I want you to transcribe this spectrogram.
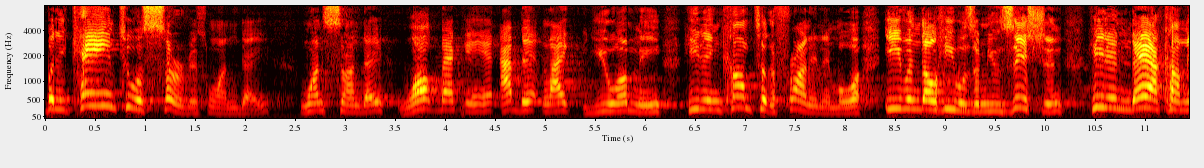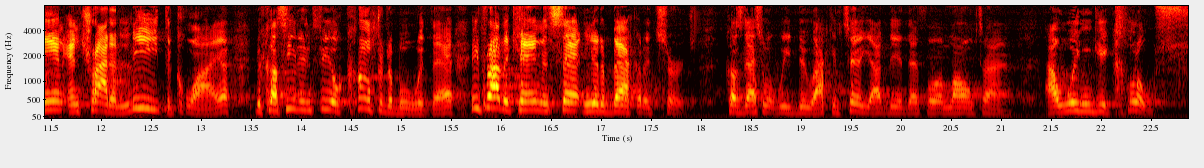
but he came to a service one day, one Sunday, walked back in. I bet, like you or me, he didn't come to the front anymore. Even though he was a musician, he didn't dare come in and try to lead the choir because he didn't feel comfortable with that. He probably came and sat near the back of the church because that's what we do. I can tell you I did that for a long time. I wouldn't get close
